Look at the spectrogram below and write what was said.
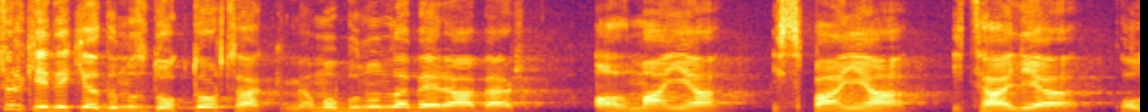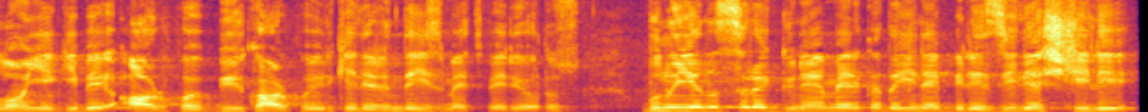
Türkiye'deki adımız Doktor Takvimi ama bununla beraber Almanya, İspanya, İtalya, Polonya gibi Avrupa büyük Avrupa ülkelerinde hizmet veriyoruz. Bunun yanı sıra Güney Amerika'da yine Brezilya, Şili,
